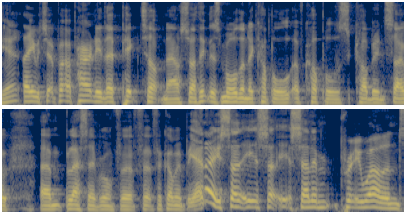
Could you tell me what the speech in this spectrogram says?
Yeah. they but apparently they've picked up now. So I think there's more than a couple of couples coming. So um, bless everyone for, for, for coming. But yeah, no, it's, it's it's selling pretty well, and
